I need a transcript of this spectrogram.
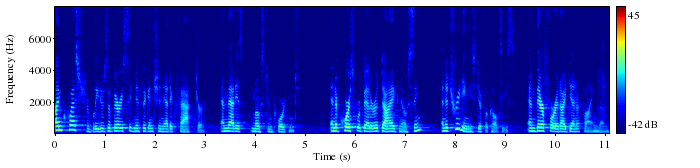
Unquestionably, there's a very significant genetic factor, and that is most important. And of course, we're better at diagnosing and at treating these difficulties, and therefore at identifying them.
